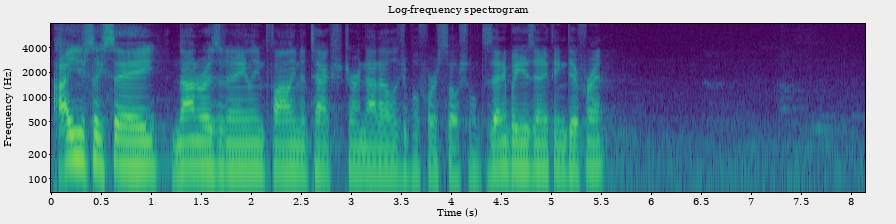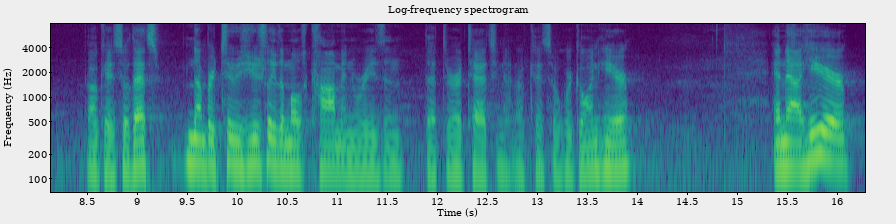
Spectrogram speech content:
I usually say non-resident alien filing a tax return not eligible for social. Does anybody use anything different? Okay, so that's number two is usually the most common reason that they're attaching it. Okay, so we're going here. And now here,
